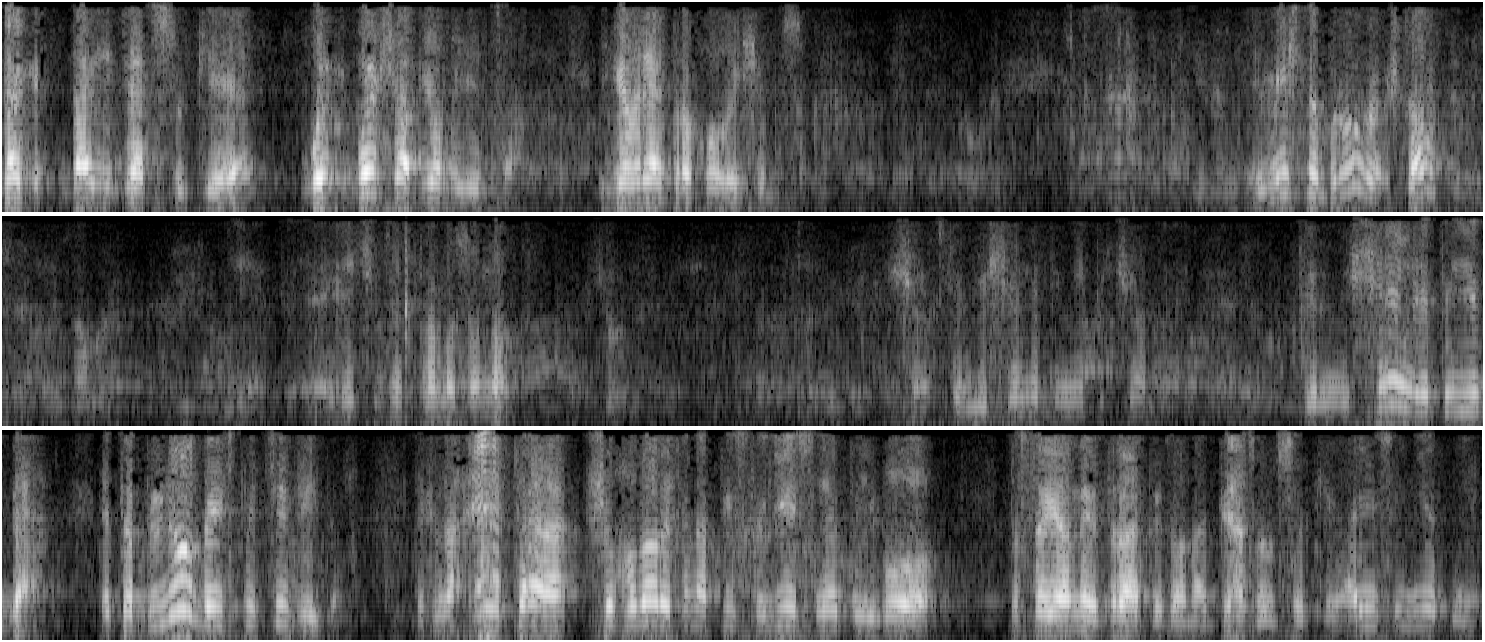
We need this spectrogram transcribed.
да, да едят в суке, больше объема яйца. И говорят про хулу еще на суке. И Мишна Брура, что? Речь идет про масонот. Еще раз, вермишель это не печеное. Вермишель это еда. Это блюдо из пяти видов. Так на это в Шухонорах написано, если это его постоянная трапеза, он обязан все-таки, а если нет, нет.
